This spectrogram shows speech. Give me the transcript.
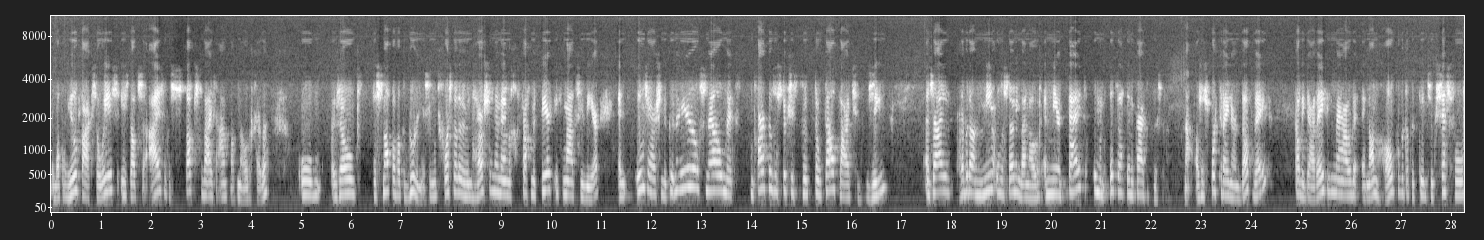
En wat er heel vaak zo is, is dat ze eigenlijk een stapsgewijze aanpak nodig hebben om zo te snappen wat de bedoeling is. Je moet je voorstellen, hun hersenen nemen gefragmenteerd informatie weer. En onze hersenen kunnen heel snel met paar puzzelstukjes het totaalplaatje zien. En zij hebben daar meer ondersteuning bij nodig en meer tijd om een opdracht in elkaar te puzzelen. Nou, als een sporttrainer dat weet, kan hij daar rekening mee houden. En dan hopen we dat het kind succesvol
